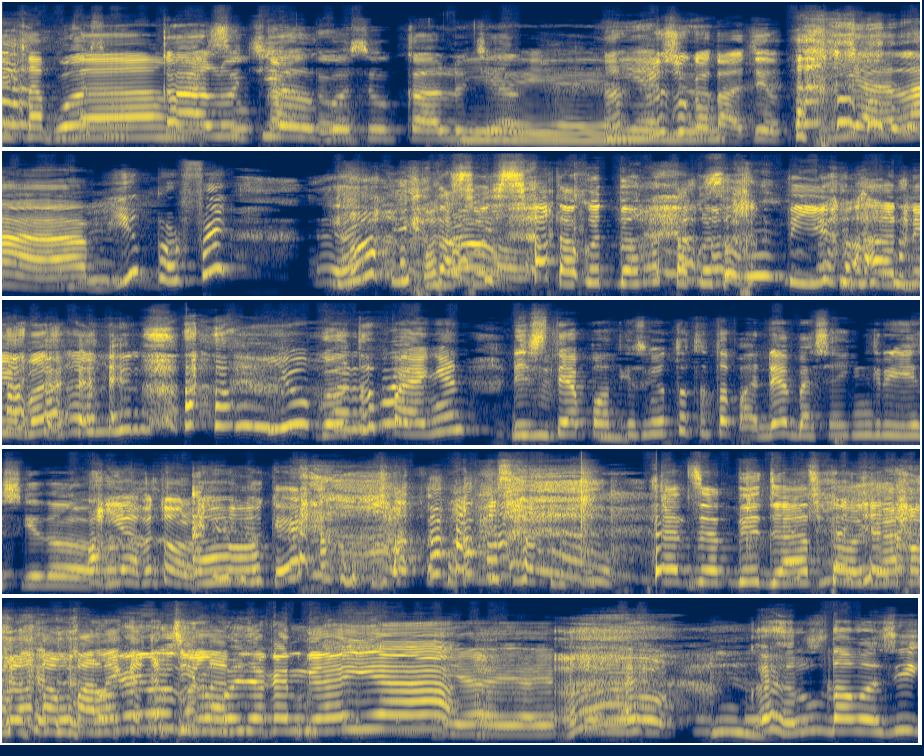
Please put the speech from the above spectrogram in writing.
Mantap Gue suka lu Suka cil, gue suka lu cil. Lu suka takjil? Iyalah, you perfect. Takut, takut banget, takut takut dia. Aneh banget anjir Gue tuh pengen di setiap podcast gue tuh tetap ada bahasa Inggris gitu. Iya betul Oh, Oke. Headset dia jatuh ya. Kepala Makanya lu suka kebanyakan gaya. Iya iya iya. Eh, eh, lu tau gak sih?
